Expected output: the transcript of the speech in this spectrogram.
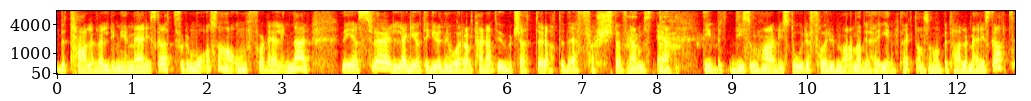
betale veldig mye mer i skatt, for du må også ha omfordeling der. Vi i SV legger jo til grunn i våre alternative budsjetter at det først og fremst er de, de, som har de store formuene og de høye inntektene, som må betale mer i skatt.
